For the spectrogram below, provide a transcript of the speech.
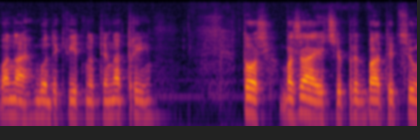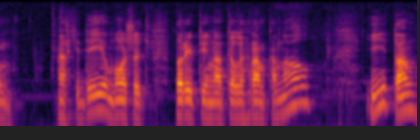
вона буде квітнути на три. Тож, бажаючи придбати цю орхідею, можуть перейти на телеграм-канал і там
